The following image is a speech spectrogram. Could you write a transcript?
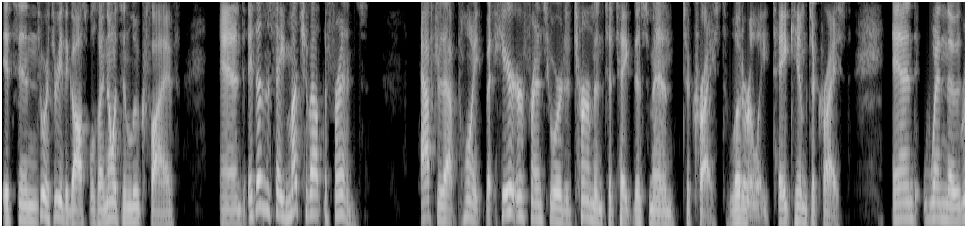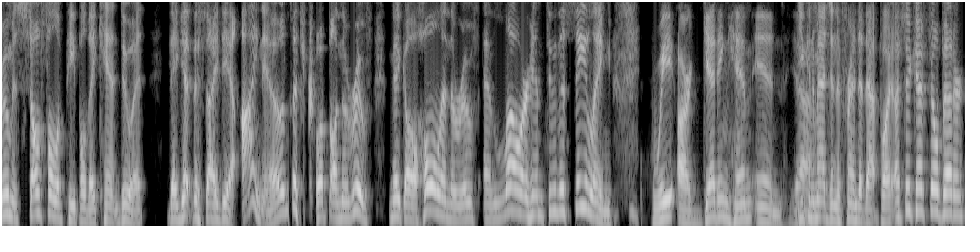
It's in two or three of the Gospels. I know it's in Luke 5. And it doesn't say much about the friends after that point. But here are friends who are determined to take this man to Christ, literally, take him to Christ. And when the room is so full of people they can't do it, they get this idea. I know, let's go up on the roof, make a hole in the roof, and lower him through the ceiling. We are getting him in. Yeah. You can imagine the friend at that point. I think I feel better.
